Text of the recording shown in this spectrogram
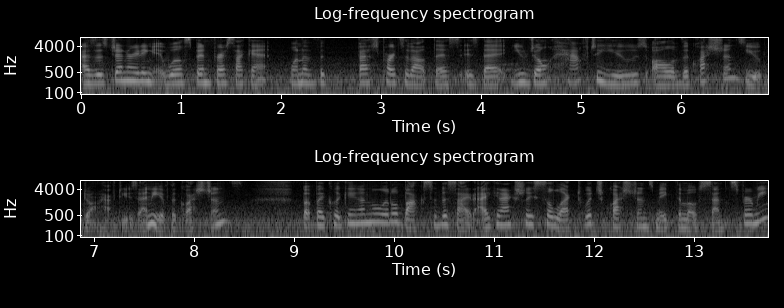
As it's generating, it will spin for a second. One of the best parts about this is that you don't have to use all of the questions. You don't have to use any of the questions but by clicking on the little box to the side, I can actually select which questions make the most sense for me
